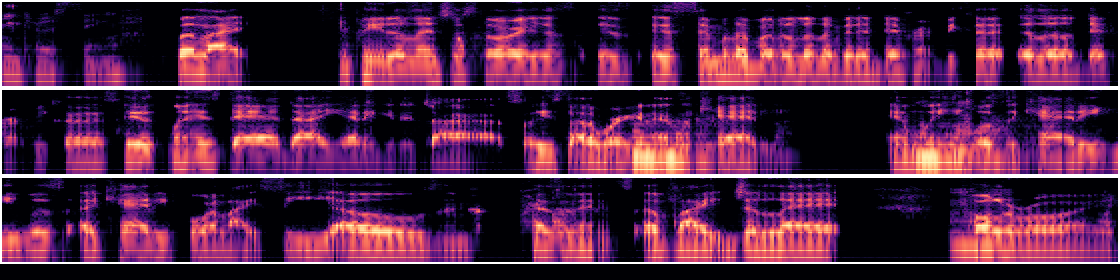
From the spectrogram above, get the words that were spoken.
Interesting. But like Peter Lynch's story is, is is similar, but a little bit of different because a little different because his when his dad died, he had to get a job, so he started working as a Mhm. caddy. And when he Mhm. was a caddy, he was a caddy for like CEOs and presidents of like Gillette, Mhm. Polaroid,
